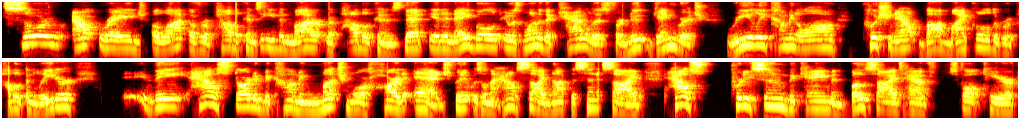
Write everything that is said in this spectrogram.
sort of outraged a lot of Republicans, even moderate Republicans, that it enabled, it was one of the catalysts for Newt Gingrich really coming along, pushing out Bob Michel, the Republican leader. The House started becoming much more hard edged, but it was on the House side, not the Senate side. House pretty soon became, and both sides have fault here,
